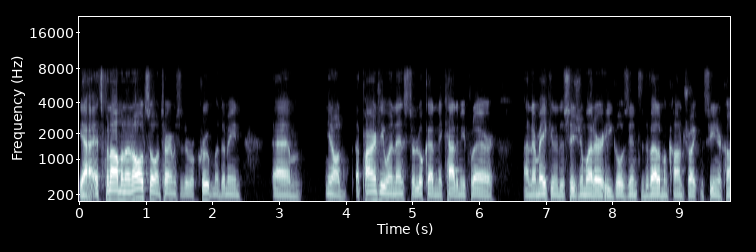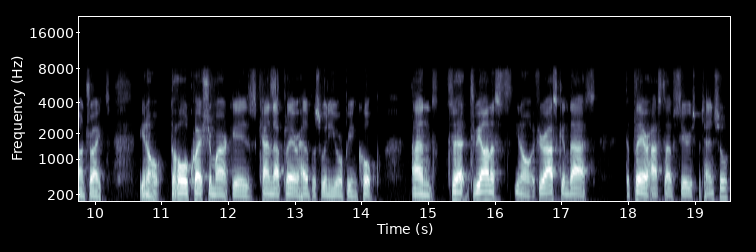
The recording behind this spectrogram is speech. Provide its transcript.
yeah, it's phenomenal. And also in terms of the recruitment, I mean, um, you know, apparently when Leinster look at an academy player and they're making a decision whether he goes into development contract and senior contract, you know, the whole question mark is can that player help us win a European Cup? And to, to be honest, you know, if you're asking that, the player has to have serious potential.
